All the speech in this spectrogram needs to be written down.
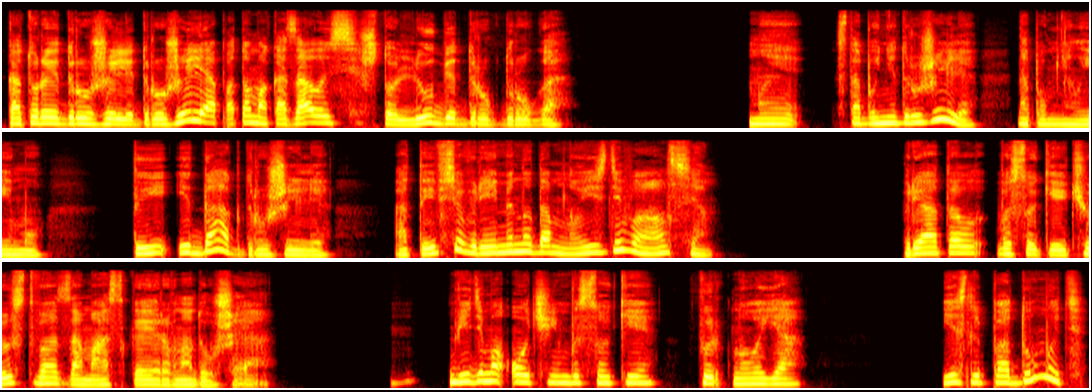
которые дружили-дружили, а потом оказалось, что любят друг друга. Мы тобой не дружили», — напомнила ему. «Ты и Даг дружили, а ты все время надо мной издевался». Прятал высокие чувства за маской равнодушия. «Видимо, очень высокие», — фыркнула я. «Если подумать,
